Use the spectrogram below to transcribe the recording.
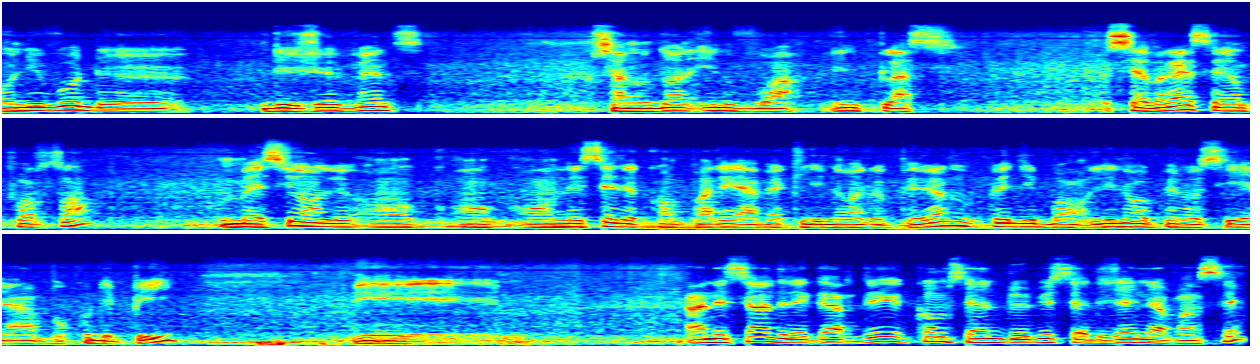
au niveau de, du G20, ça nous donne une voix, une place. C'est vrai, c'est important, mais si on, on, on, essaie de comparer avec l'Union européenne, on peut dire, bon, l'Union européenne aussi a beaucoup de pays. Et en essayant de regarder, comme c'est un début, c'est déjà une avancée.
